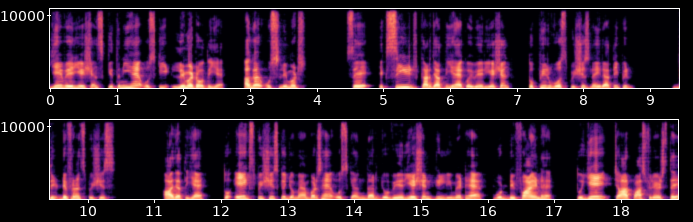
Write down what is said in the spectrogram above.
ये वेरिएशंस कितनी है, उसकी लिमिट होती है। अगर उस लिमिट से एक्सीड कर जाती है कोई वेरिएशन तो फिर वो स्पीशीज नहीं रहती, फिर डिफरेंट स्पीशीज आ जाती है। तो एक स्पीशीज के जो मेंबर्स हैं, उसके अंदर जो वेरिएशन की लिमिट है, वो डिफाइंड है। तो ये चार पास्टुलेट्स थे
